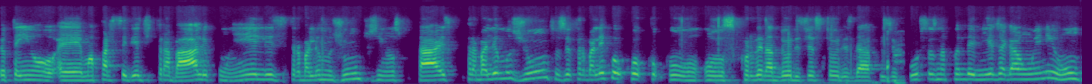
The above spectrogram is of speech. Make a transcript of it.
eu tenho é, uma parceria de trabalho com eles, trabalhamos juntos em hospitais, trabalhamos juntos, eu trabalhei com, com, com os coordenadores, gestores da Fisiocursos na pandemia de H1N1,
